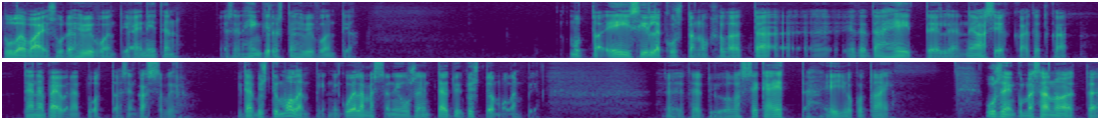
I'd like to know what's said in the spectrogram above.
tulevaisuuden hyvinvointia eniten ja sen henkilöstön hyvinvointia, mutta ei sillä kustannuksella, että jätetään heitteille ne asiakkaat, jotka tänä päivänä tuottaa sen kassavirran. Pitää pystyä molempiin, niin kuin elämässä niin usein täytyy pystyä molempiin. Täytyy olla sekä että, ei joko tai. Usein kun mä sanon, että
